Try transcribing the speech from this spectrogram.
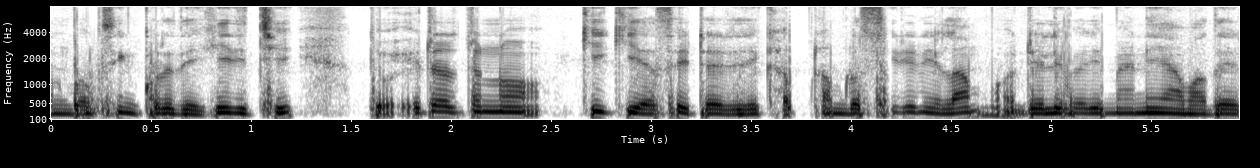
আনবক্সিং করে দেখিয়ে দিচ্ছি। তো এটার জন্য কি কি আছে এটা আমরা সিরে নিলাম। ডেলিভারি ম্যানই আমাদের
